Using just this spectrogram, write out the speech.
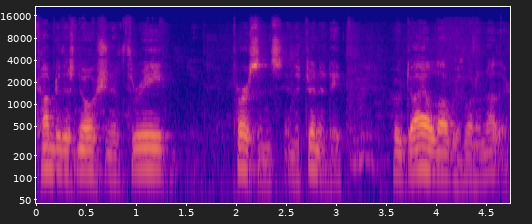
come to this notion of three persons in the Trinity who dialogue with one another.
